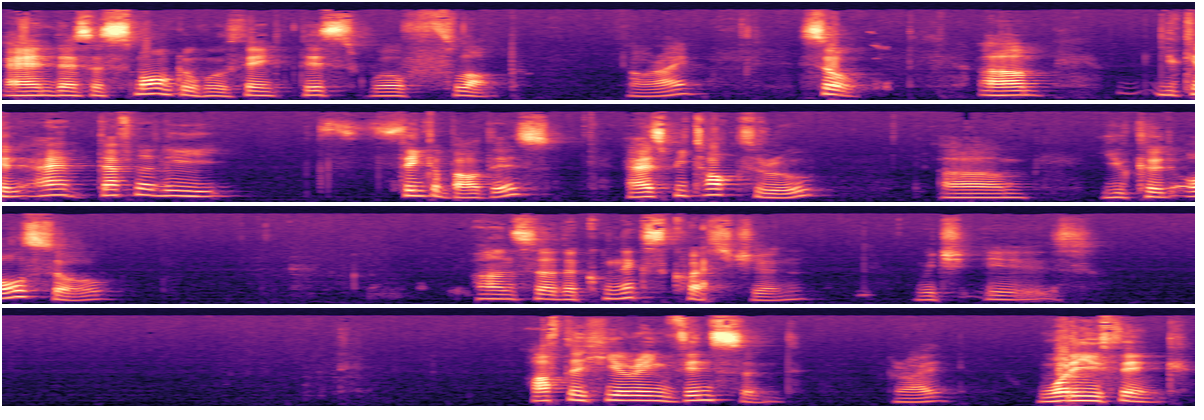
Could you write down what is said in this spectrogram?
And there's a small group who think this will flop. All right. So um, you can definitely think about this as we talk through. Um, you could also answer the next question, which is after hearing Vincent, right? What do you think?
